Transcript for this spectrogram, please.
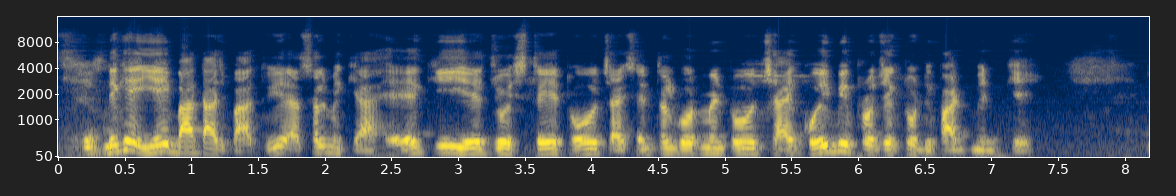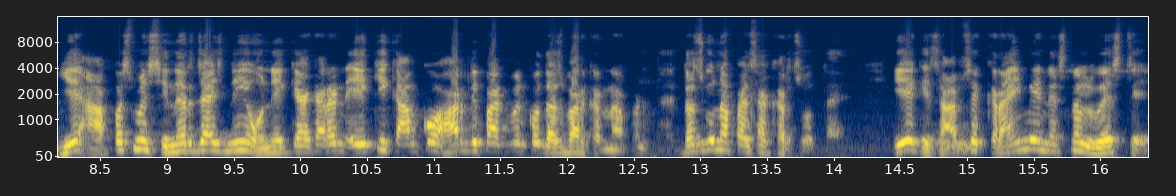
देखिए, यही बात आज बात हुई असल में क्या है कि ये जो स्टेट हो, चाहे सेंट्रल गवर्नमेंट हो, चाहे कोई भी प्रोजेक्ट हो डिपार्टमेंट के, ये आपस में सिनर्जाइज नहीं होने के कारण एक ही काम को हर डिपार्टमेंट को दस बार करना पड़ता है। दस गुना पैसा खर्च होता है। ये एक हिसाब से क्राइम है नेशनल वेस्ट है।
